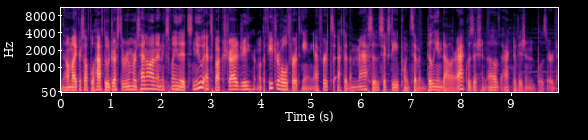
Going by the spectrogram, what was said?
Now, Microsoft will have to address the rumors head on and explain its new Xbox strategy and what the future holds for its gaming efforts after the massive $68.7 billion acquisition of Activision Blizzard.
